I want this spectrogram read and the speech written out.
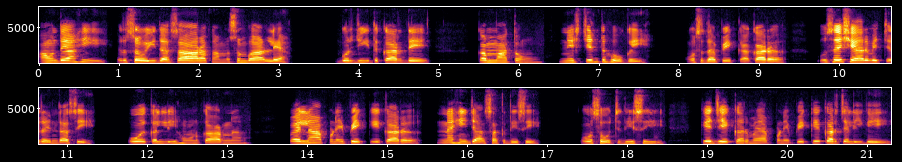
ਆਉਂਦਿਆਂ ਹੀ ਰਸੋਈ ਦਾ ਸਾਰਾ ਕੰਮ ਸੰਭਾਲ ਲਿਆ। ਗੁਰਜੀਤ ਘਰ ਦੇ ਕੰਮਾਂ ਤੋਂ ਨਿਸ਼ਚਿੰਤ ਹੋ ਗਈ। ਉਸ ਦਾ ਪੇਕਾ ਘਰ ਉਸੇ ਸ਼ਹਿਰ ਵਿੱਚ ਰਹਿੰਦਾ ਸੀ। ਉਹ ਇਕੱਲੀ ਹੋਣ ਕਾਰਨ ਪਹਿਲਾਂ ਆਪਣੇ ਪੇਕੇ ਘਰ ਨਹੀਂ ਜਾ ਸਕਦੀ ਸੀ। ਉਹ ਸੋਚਦੀ ਸੀ ਕਿ ਜੇਕਰ ਮੈਂ ਆਪਣੇ ਪੇਕੇ ਘਰ ਚਲੀ ਗਈ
